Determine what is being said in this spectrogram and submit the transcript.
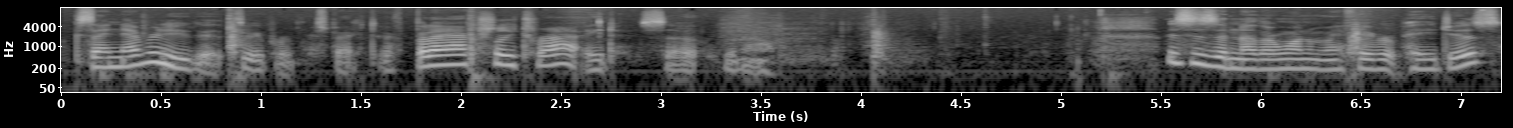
because I never do good three point perspective, but I actually tried, so you know. This is another one of my favorite pages.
